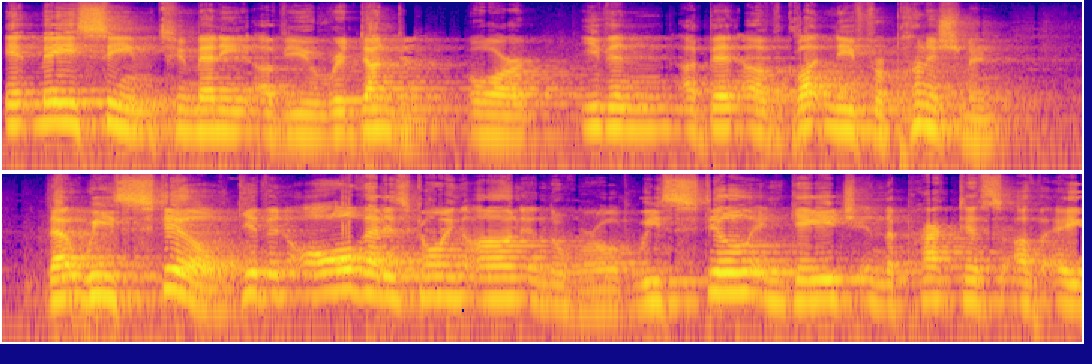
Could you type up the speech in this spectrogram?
It may seem to many of you redundant or even a bit of gluttony for punishment that we still, given all that is going on in the world, we still engage in the practice of a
